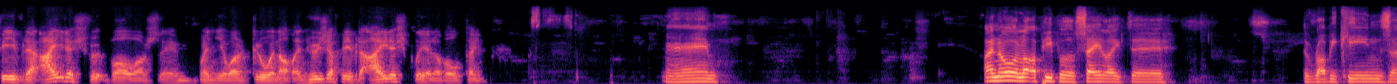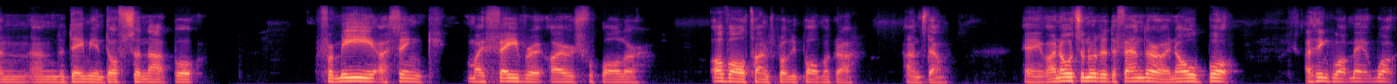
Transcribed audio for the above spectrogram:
favourite Irish footballers um, when you were growing up? And who's your favourite Irish player of all time? Um, I know a lot of people say like the the Robbie Keanes and and the Damien Duffs and that, but for me, I think my favorite Irish footballer of all time is probably Paul McGrath, hands down. Um, I know it's another defender, I know, but I think what made, what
